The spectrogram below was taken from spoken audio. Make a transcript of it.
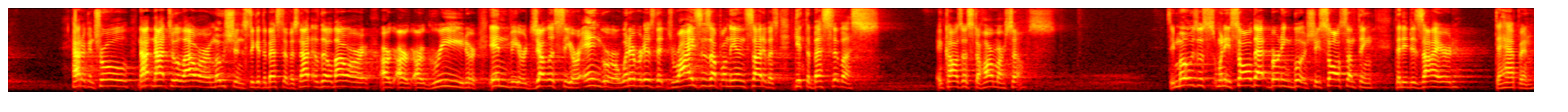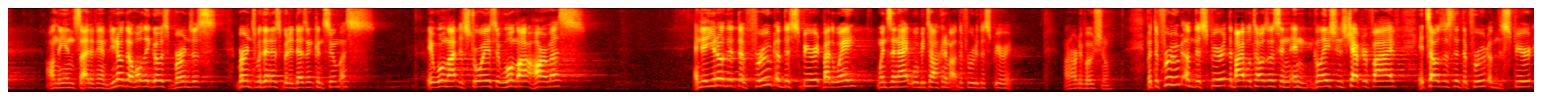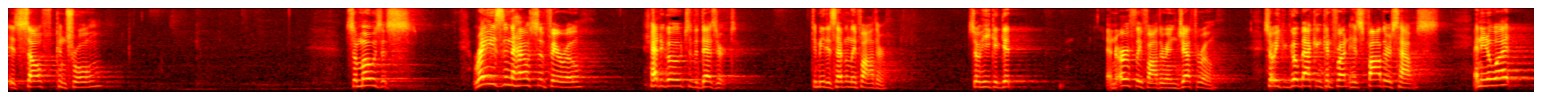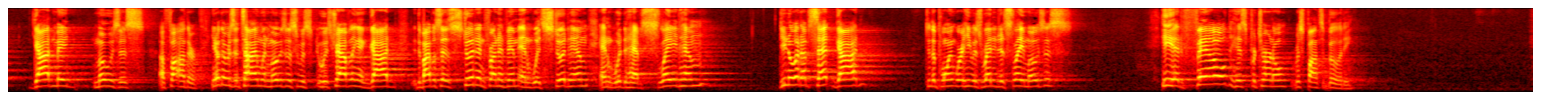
how to control, not, not to allow our emotions to get the best of us, not to allow our, our, our, our greed or envy or jealousy or anger or whatever it is that rises up on the inside of us get the best of us and cause us to harm ourselves. See, Moses, when he saw that burning bush, he saw something that he desired to happen on the inside of him. Do you know the Holy Ghost burns us, burns within us, but it doesn't consume us? It will not destroy us, it will not harm us. And do you know that the fruit of the Spirit, by the way, Wednesday night we'll be talking about the fruit of the Spirit on our devotional. But the fruit of the Spirit, the Bible tells us in, in Galatians chapter 5, it tells us that the fruit of the Spirit is self control. So Moses, raised in the house of Pharaoh, had to go to the desert to meet his heavenly father so he could get an earthly father in Jethro, so he could go back and confront his father's house. And you know what? God made Moses a father. You know, there was a time when Moses was, was traveling and God, the Bible says, stood in front of him and withstood him and would have slayed him. Do you know what upset God to the point where he was ready to slay Moses? He had failed his paternal responsibility.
